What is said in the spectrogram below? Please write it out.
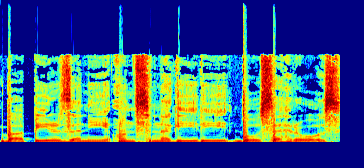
با پیر زنی انس نگیری دو سہروز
